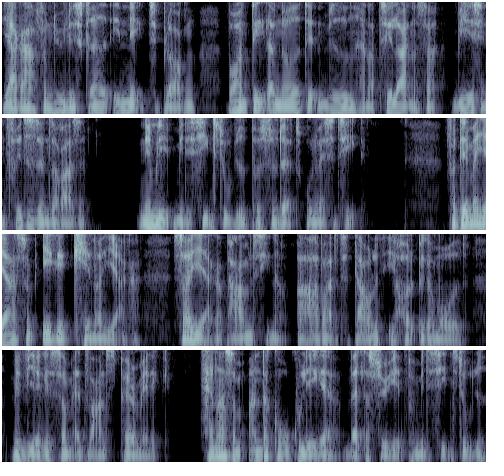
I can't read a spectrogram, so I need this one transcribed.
Jakob har for nylig skrevet et indlæg til bloggen, hvor han deler noget af den viden, han har tilegnet sig via sin fritidsinteresse, nemlig medicinstudiet på Syddansk Universitet. For dem af jer, som ikke kender Jakob, så er Jakob paramediciner og arbejder til dagligt i Holbæk-området med virke som Advanced Paramedic. Han har som andre gode kollegaer valgt at søge ind på medicinstudiet,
